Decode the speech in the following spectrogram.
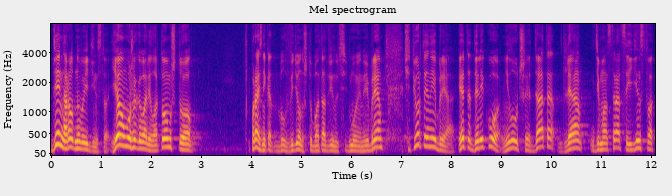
День народного единства. Я вам уже говорил о том, что Праздник этот был введен, чтобы отодвинуть 7 ноября. 4 ноября – это далеко не лучшая дата для демонстрации единства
